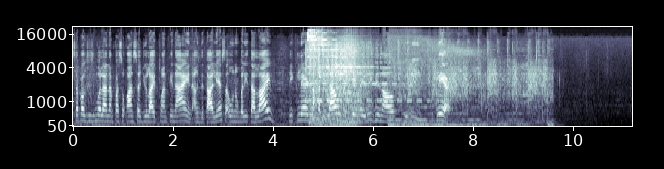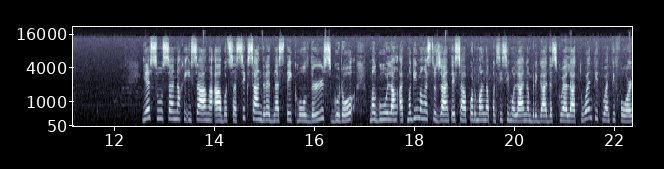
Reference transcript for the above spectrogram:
sa pagsisimula ng pasukan sa July 29. Ang detalye sa unang balita live ni Claire Lacanilaw ng GMA Regional TV. Claire. Yes, Susan, nakiisa nga abot sa 600 na stakeholders, guro, magulang at maging mga estudyante sa formal na pagsisimula ng Brigada Eskwela 2024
